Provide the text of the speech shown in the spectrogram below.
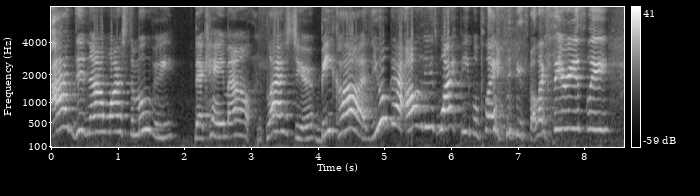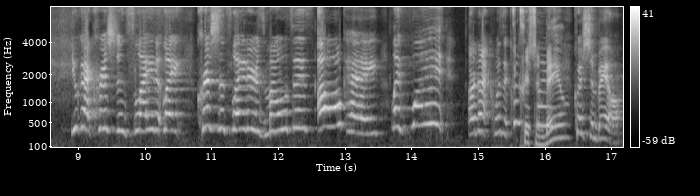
I did not watch the movie that came out last year because you got all these white people playing these. But Like seriously, you got Christian Slater. Like Christian Slater is Moses. Oh okay. Like what? Or not? Was it Christian, Christian Bale? Christian Bale.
